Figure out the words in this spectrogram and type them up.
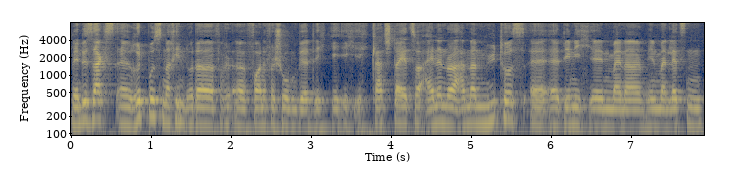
Wenn du sagst, äh, Rhythmus nach hinten oder äh, vorne verschoben wird, ich, ich, ich klatsche da jetzt so einen oder anderen Mythos, äh, äh den ich in, meiner, in meinen letzten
